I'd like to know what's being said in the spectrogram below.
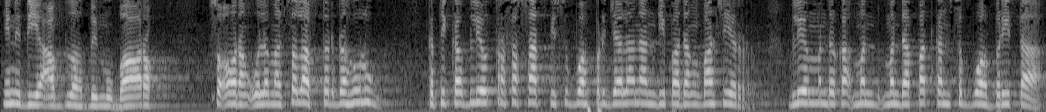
Ini dia Abdullah bin Mubarak, seorang ulama salaf terdahulu. Ketika beliau tersesat di sebuah perjalanan di padang pasir, beliau mendapatkan sebuah berita,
